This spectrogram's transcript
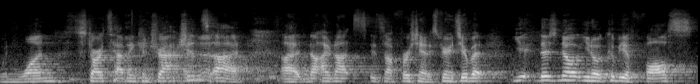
when one starts having contractions. Uh, uh, no, I'm not. It's not firsthand experience here, but you, there's no. You know, it could be a false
